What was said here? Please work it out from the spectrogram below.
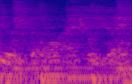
good that will actually help.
